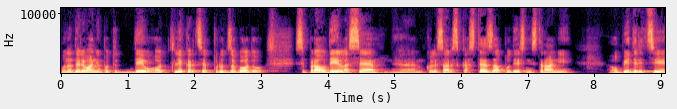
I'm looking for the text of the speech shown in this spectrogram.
v nadaljevanju pa tudi del od Likarce proti Zagodu. Se pravi, dela se kolesarska steza po desni strani ob Idrici,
